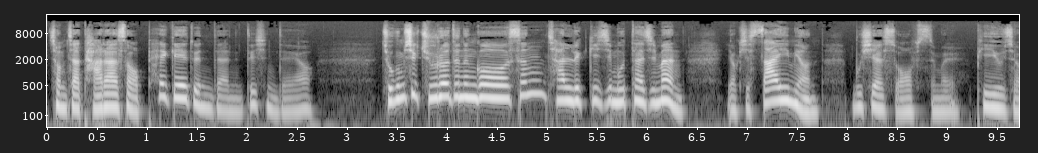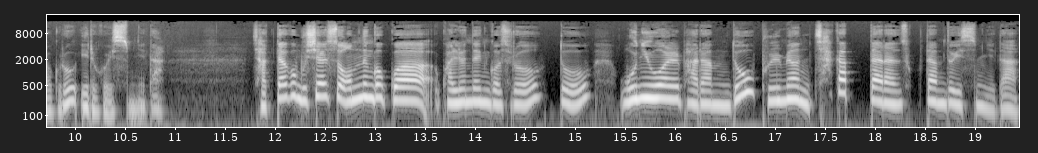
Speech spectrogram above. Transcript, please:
점차 닳아서 패게 된다는 뜻인데요. 조금씩 줄어드는 것은 잘 느끼지 못하지만 역시 쌓이면 무시할 수 없음을 비유적으로 이루고 있습니다. 작다고 무시할 수 없는 것과 관련된 것으로 또 5, 6월 바람도 불면 차갑다란 속담도 있습니다.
